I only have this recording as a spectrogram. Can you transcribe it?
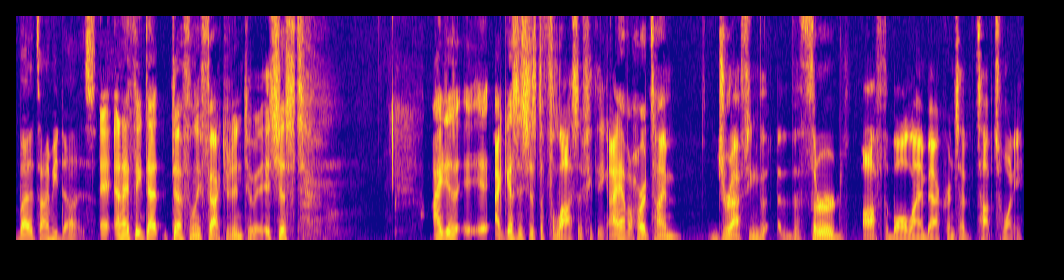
by the time he does. And I think that definitely factored into it. It's just, I just, I guess it's just a philosophy thing. I have a hard time drafting the, the third off the ball linebacker inside the top 20.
